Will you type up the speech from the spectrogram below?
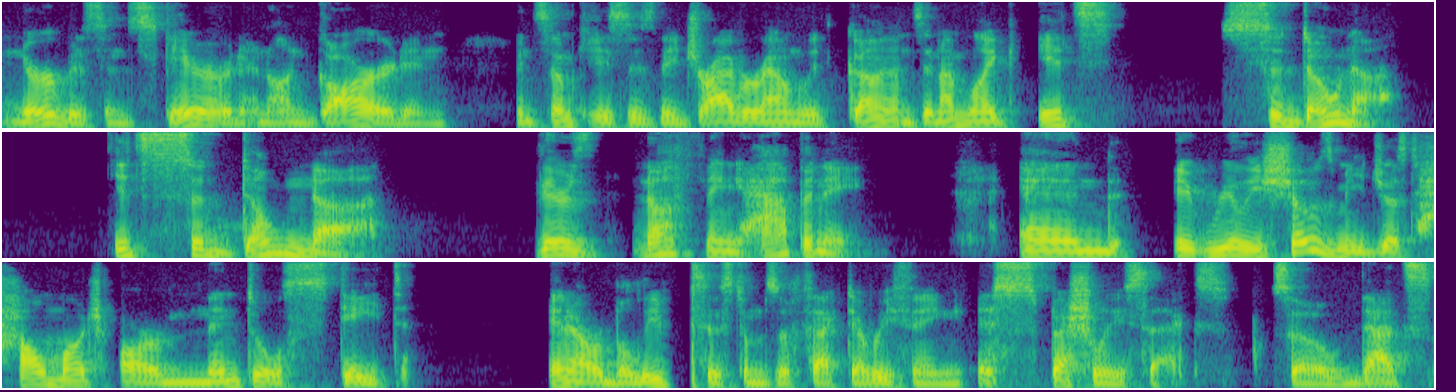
nervous and scared and on guard. And in some cases, they drive around with guns. And I'm like, it's Sedona. It's Sedona. There's nothing happening. And it really shows me just how much our mental state and our belief systems affect everything, especially sex. So that's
